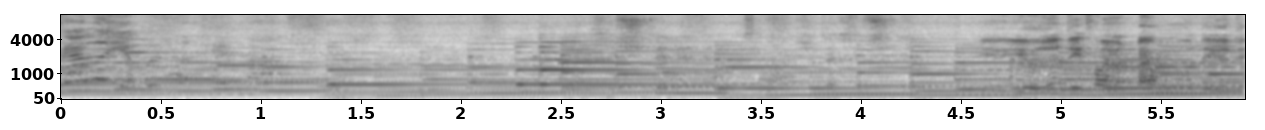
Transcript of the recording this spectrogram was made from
干了也会很黑吗？有有的地方白乎的，有的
